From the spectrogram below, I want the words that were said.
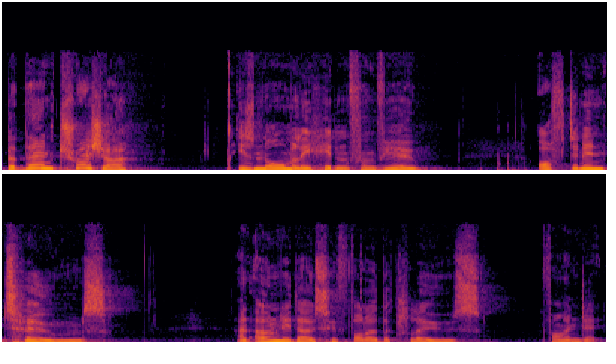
But then, treasure is normally hidden from view, often in tombs, and only those who follow the clues find it.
